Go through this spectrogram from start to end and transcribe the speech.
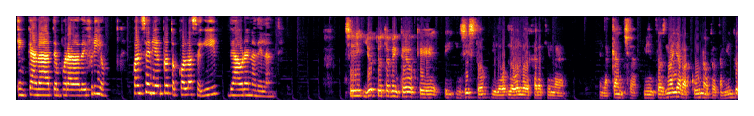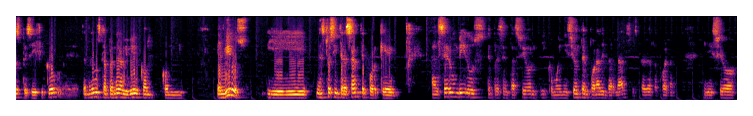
en cada temporada de frío. ¿Cuál sería el protocolo a seguir de ahora en adelante? Sí, yo, yo también creo que, insisto, y lo, vuelvo a dejar aquí en la, en la cancha, mientras no haya vacuna o tratamiento específico, eh, tendremos que aprender a vivir con, con el virus. Y esto es interesante porque al ser un virus de presentación y como inició temporada invernal, si ustedes recuerdan, inició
